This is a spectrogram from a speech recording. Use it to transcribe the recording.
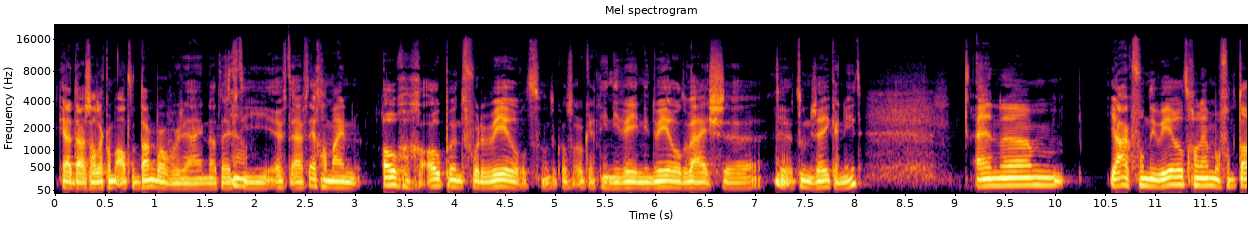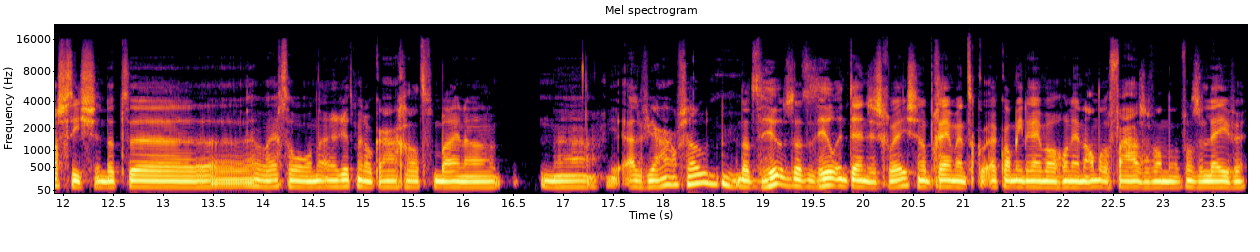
ja, daar zal ik hem altijd dankbaar voor zijn. Dat heeft Ja. hij, heeft, hij heeft echt wel mijn ogen geopend voor de wereld. Want ik was ook echt niet, niet, wereldwijs, eh, te- toen zeker niet. En ehm, ja, ik vond die wereld gewoon helemaal fantastisch. En dat eh, we hebben we echt wel een, een rit met elkaar gehad van bijna nou, elf jaar of zo. Dat, het heel, dat het heel intens is geweest. En op een gegeven moment kwam iedereen wel gewoon in een andere fase van, van zijn leven.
